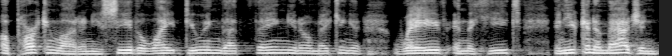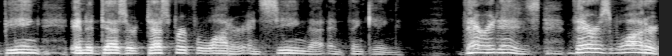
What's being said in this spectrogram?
a parking lot and you see the light doing that thing, you know, making it wave in the heat. And you can imagine being in a desert, desperate for water, and seeing that and thinking, there it is. There's water.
